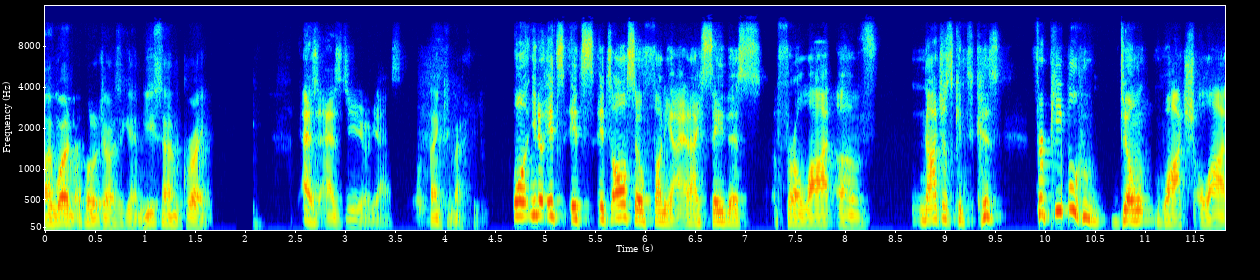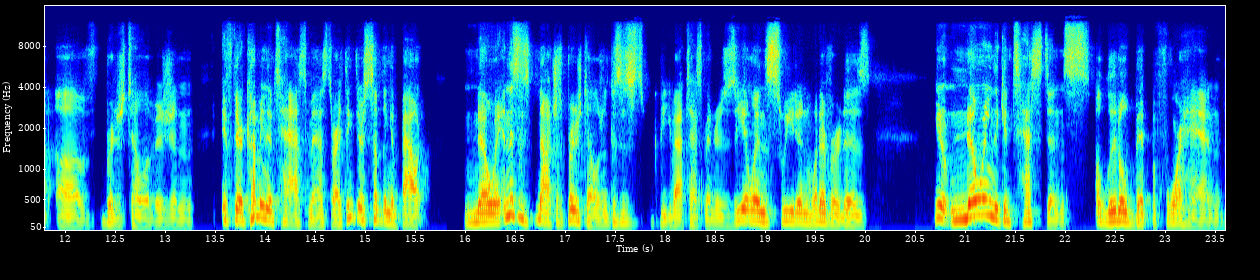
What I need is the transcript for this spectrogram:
I won't apologize again. You sound great. As as do you, yes. Thank you, Matthew. Well, you know, it's it's it's also funny, I- and I say this for a lot of not just because for people who don't watch a lot of British television, if they're coming to Taskmaster, I think there's something about knowing, and this is not just British television, because this is speaking about New Zealand, Sweden, whatever it is, you know, knowing the contestants a little bit beforehand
